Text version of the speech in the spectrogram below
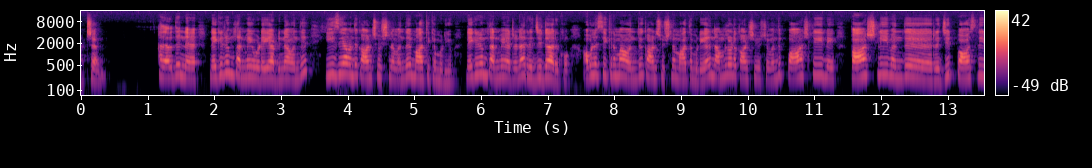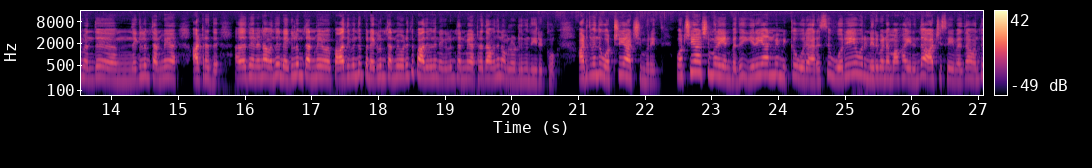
அற்ற. அதாவது நெ நெகிழும் தன்மை உடைய அப்படின்னா வந்து ஈஸியாக வந்து கான்ஸ்டியூஷனை வந்து மாற்றிக்க முடியும். நெகிழும் தன்மை அற்றனா ரிஜிடாக இருக்கும். அவ்வளோ சீக்கிரமாக வந்து கான்ஸ்டியூஷனை மாற்ற முடியாது. நம்மளோட கான்ஸ்டியூஷன் வந்து பார்ஷ்லி நெ பார்ஷ்லி வந்து ரிஜிட் பாஸ்லி வந்து நெகிழும் தன்மை அற்றது. அதாவது என்னென்னா வந்து நெகிழும் தன்மை பாதி வந்து இப்போ நெகிழும் தன்மையோடது பாதி வந்து நெகிழும் தன்மை அற்றதாக வந்து நம்மளோடது வந்து இருக்கும். அடுத்து வந்து ஒற்றையாட்சி முறை. ஒற்றையாட்சி முறை என்பது இறையாண்மை மிக்க ஒரு அரசு ஒரே ஒரு நிறுவனமாக இருந்து ஆட்சி செய்வது தான் வந்து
